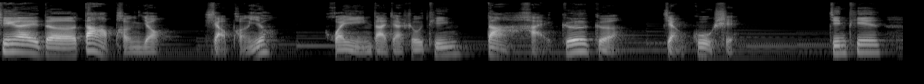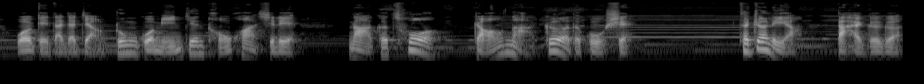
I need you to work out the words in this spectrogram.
亲爱的大朋友、小朋友，欢迎大家收听大海哥哥讲故事。今天我给大家讲中国民间童话系列《哪个错找哪个》的故事。在这里呀，大海哥哥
